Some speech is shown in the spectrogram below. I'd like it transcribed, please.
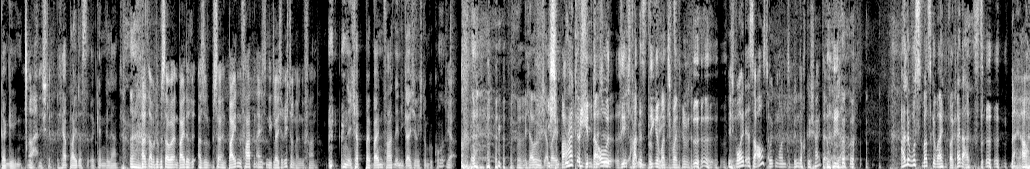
dagegen. Ach, nicht schlecht. Ich habe beides äh, kennengelernt. Also, aber du bist aber in beide, also du bist ja in beiden Fahrten eigentlich in die gleiche Richtung dann gefahren. Ich habe bei beiden Fahrten in die gleiche Richtung geguckt. Ja. Ich habe mich aber in ich mag wie unterschiedliche genau Hannes Dinge manchmal. Ich wollte es so ausdrücken und bin doch gescheitert. Ja. Alle wussten, was gemeint war, keine Angst. Naja,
